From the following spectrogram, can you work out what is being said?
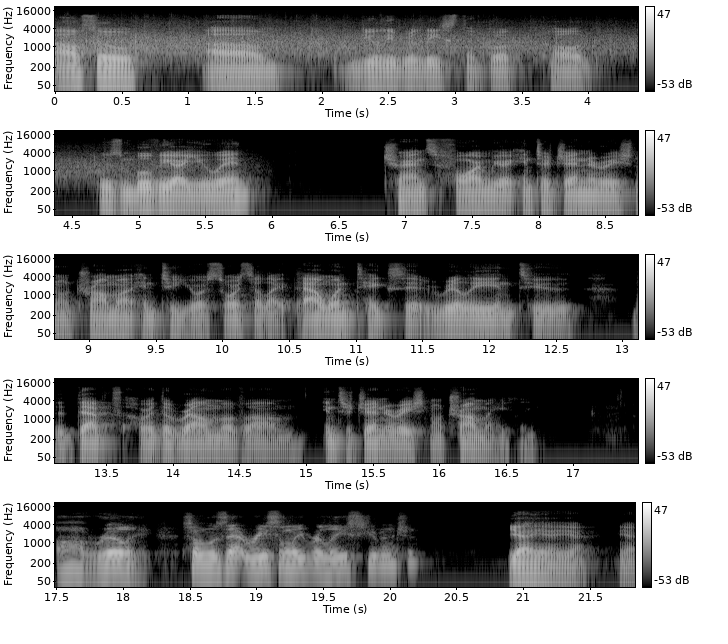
I also um, newly released a book called Whose Movie Are You In? Transform Your Intergenerational Trauma into Your Source of Light. That one takes it really into the depth or the realm of um, intergenerational trauma healing. Oh, really? So was that recently released? You mentioned. Yeah, yeah, yeah, yeah.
